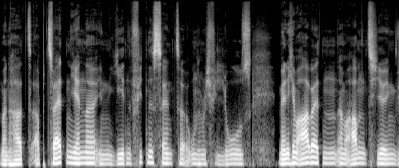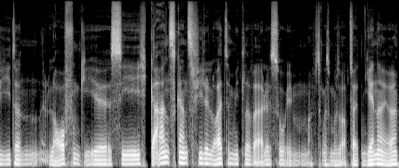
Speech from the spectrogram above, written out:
Man hat ab 2. Jänner in jedem Fitnesscenter unheimlich viel los. Wenn ich am Arbeiten, am Abend hier irgendwie dann laufen gehe, sehe ich ganz, ganz viele Leute mittlerweile, so eben, sagen wir mal so ab 2. Jänner, ja.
